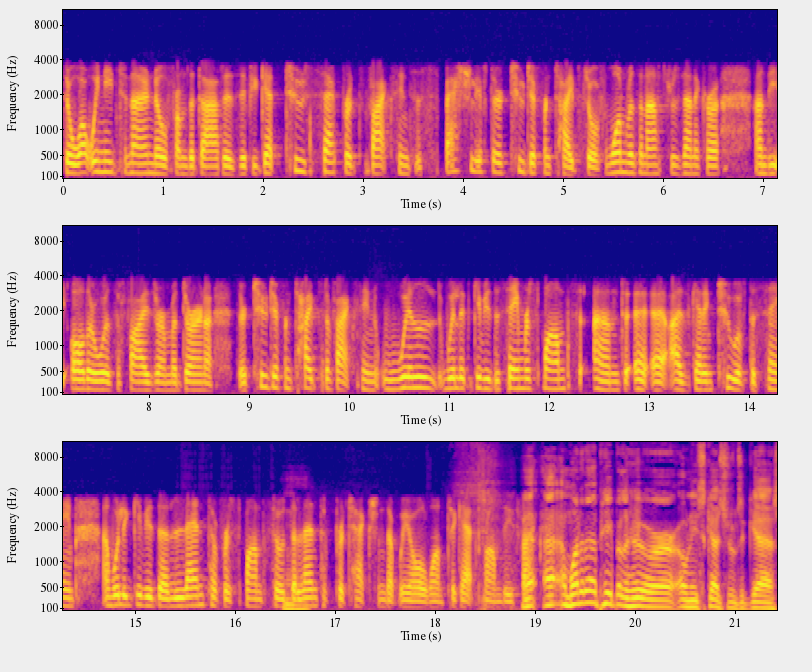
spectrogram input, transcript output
So what we need to now know from the data is if you get two separate vaccines, especially if they're two different types. So if one was an AstraZeneca and the other was a Pfizer or Moderna, they're two different types of vaccine. Will will it give you the same response and uh, uh, as getting two of the same, and will it give you the length of response, so mm. the length of protection that we all want to get from these vaccines? Uh, and what about people who are only scheduled to get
